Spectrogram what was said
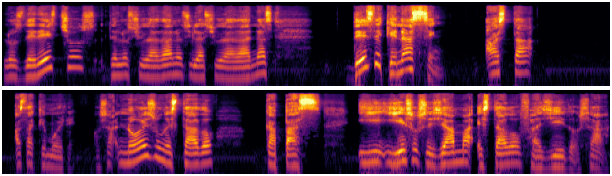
los derechos de los ciudadanos y las ciudadanas desde que nacen hasta, hasta que muere. O sea, no es un estado capaz y, eso se llama estado fallido. O sea,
